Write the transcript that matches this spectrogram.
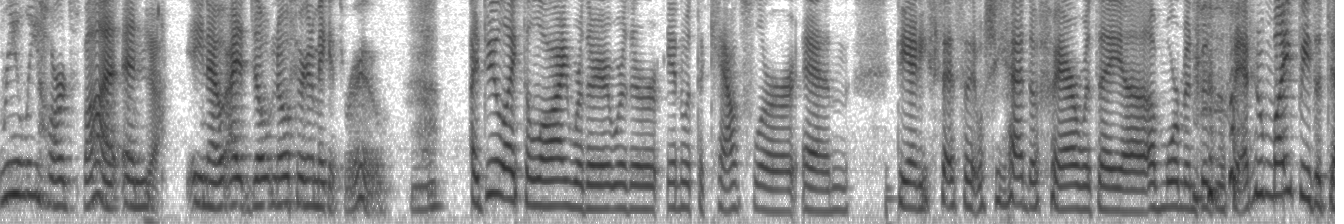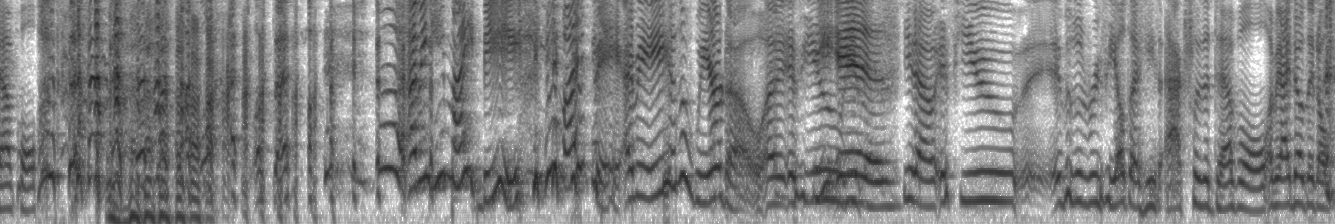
really hard spot and Yeah. you know i don't know if they're gonna make it through you know? I do like the line where they're where they're in with the counselor and Danny says that well, she had an affair with a uh, a Mormon businessman who might be the devil. I love that. i mean he might be He might be. I mean, he is a weirdo. Uh, if you, he is you know, if you, it was revealed that he's actually the devil. I mean, I know they don't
